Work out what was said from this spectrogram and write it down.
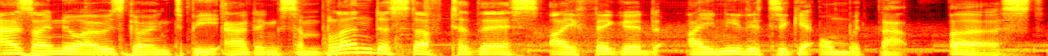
As I knew I was going to be adding some Blender stuff to this, I figured I needed to get on with that first.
